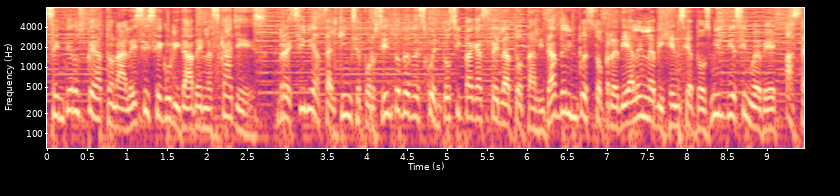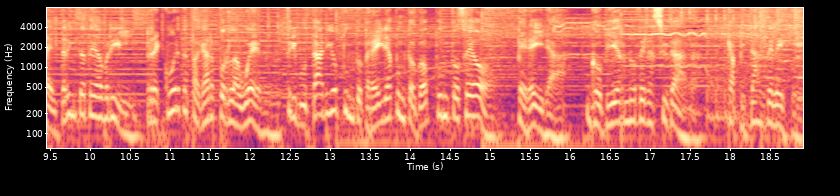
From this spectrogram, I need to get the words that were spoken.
senderos peatonales y seguridad en las calles. Recibe hasta el 15% de descuento si pagaste la totalidad del impuesto predial en la vigencia 2019 hasta el 30 de abril. Recuerda pagar por la web tributario.pereira.gov.co. Pereira, Gobierno de la Ciudad, Capital del Eje.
